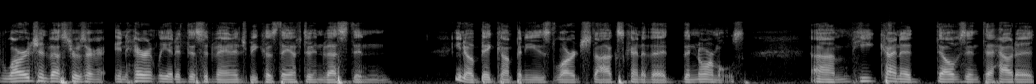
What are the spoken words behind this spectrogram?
large investors are inherently at a disadvantage because they have to invest in, you know, big companies, large stocks, kind of the the normals. Um, he kind of delves into how to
